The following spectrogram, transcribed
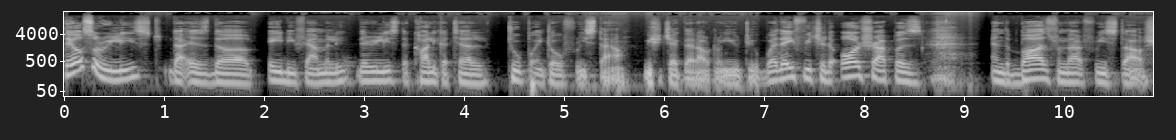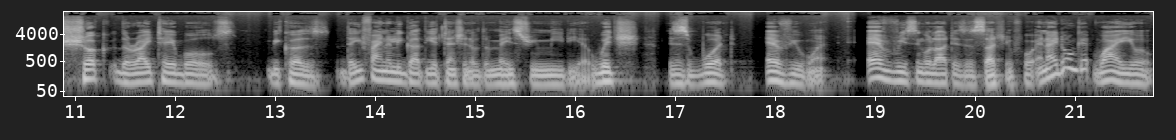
They also released, that is the AD family, they released the Kali Katel 2.0 freestyle. You should check that out on YouTube, where they featured all Shrappers and the buzz from that freestyle shook the right tables because they finally got the attention of the mainstream media, which is what everyone, every single artist is searching for. And I don't get why you're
